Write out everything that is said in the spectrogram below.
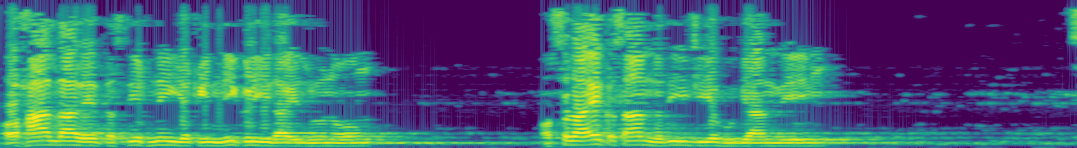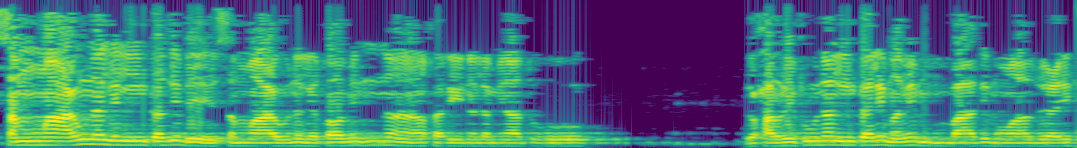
اور حال دارے تصدیق نہیں، یقین نہیں کری دائے زونو اور صدائے کسان ندی چی یہودیان دی۔ سماعون للکذب، سماعون لقوم آخرین لم یاتوک يحرفون الكلم من بعد مواضعه.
